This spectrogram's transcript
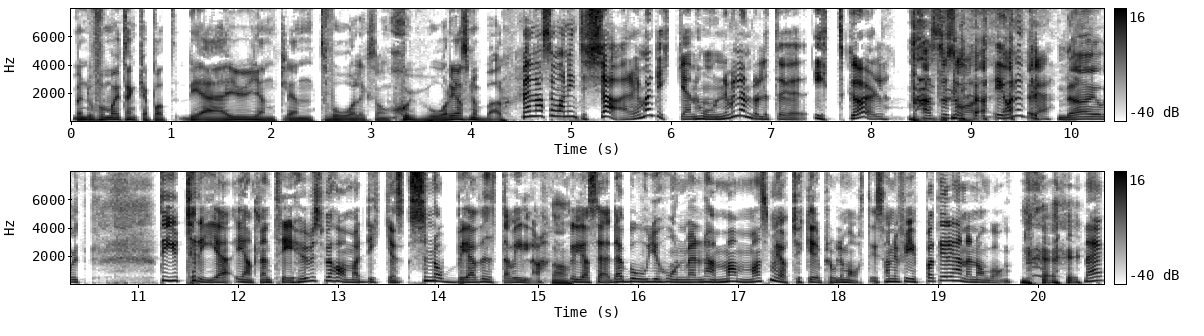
Men då får man ju tänka på att det är ju egentligen två liksom sjuåriga snubbar. Men alltså var ni inte kära i Madicken? Hon är väl ändå lite it-girl? Alltså så, är hon inte det? Nej, jag vet. Det är ju tre, egentligen tre hus. Vi har Madickens snobbiga vita villa. Ja. Vill jag säga. Där bor ju hon med den här mamman som jag tycker är problematisk. Har ni fördjupat er i henne någon gång? Nej.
